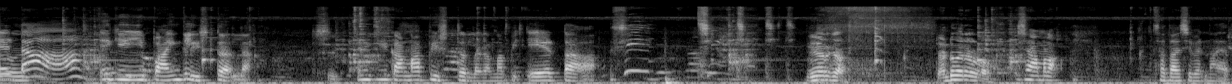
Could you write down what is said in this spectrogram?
ഏട്ടാ എനിക്ക് ഈ പൈങ്കിൾ ഇഷ്ടമല്ല. എനിക്ക് ഈ കണ്ണാപ്പി ഇഷ്ടമല്ല കണ്ണാപ്പി. ഏട്ടാ. ശ്യാമള. സദാശിവൻ നായർ.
